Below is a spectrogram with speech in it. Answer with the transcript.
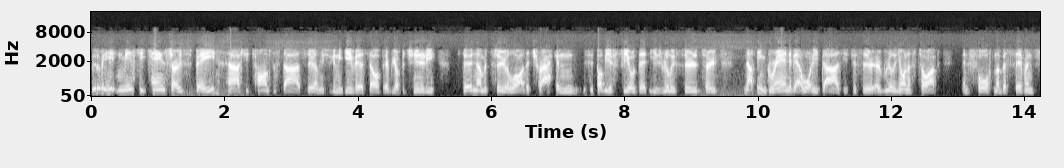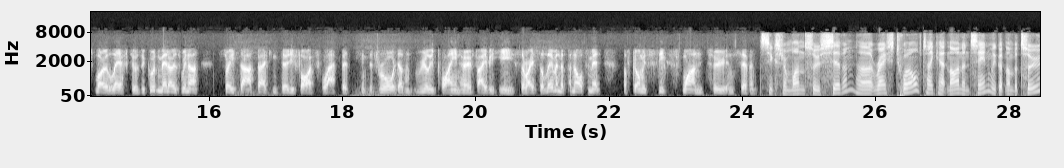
Little bit hit and miss. She can show speed. Uh, she times the start. Certainly, she's going to give herself every opportunity. Third, number two, light the track, and this is probably a field that he's really suited to. Nothing grand about what he does. He's just a, a really honest type and fourth, number seven, slow left. It was a good Meadows winner, three starts back in 35 flat, but I think the draw doesn't really play in her favour here. So race 11, the penultimate, I've gone with 6, 1, 2 and 7. 6 from 1 to 7. Uh, race 12, take out 9 and 10. We've got number 2,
